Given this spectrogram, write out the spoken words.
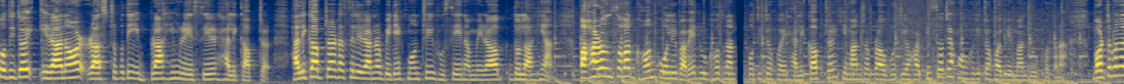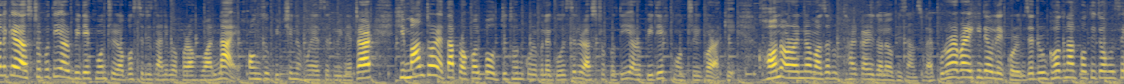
পতিত ইৰাণৰ ৰাষ্ট্ৰপতি ইব্ৰাহিম ৰেচিৰ হেলিকপ্টাৰ। হেলিকপ্টাৰত আছিল ইৰাণৰ বিদেশ মন্ত্ৰী হুছেইন আমিৰাব দোলাহিয়ান। পাহাৰ অঞ্চলত ঘন কুঁৱলীৰ বাবে দুৰ্ঘটনাত পতিত হৈ হেলিকপ্টাৰ সীমান্তৰ পৰা উভতি অহাৰ পিছতে সংঘটিত হয় বিমান দুৰ্ঘটনা। বৰ্তমানলৈকে ৰাষ্ট্ৰপতি আৰু বিদেশ মন্ত্ৰীৰ অৱস্থিতি জানিব পৰা হোৱা নাই। সংযোগ বিচ্ছিন্ন হৈ আছে দুই নেতাৰ। সীমান্তৰ এটা প্ৰকল্প উদ্বোধন কৰিবলৈ গৈছিল ৰাষ্ট্ৰপতি আৰু বিদেশ মন্ত্ৰীগৰাকী। ঘন অৰণ্যৰ মাজত উদ্ধাৰকাৰী দলে অভিযান চলায়। পুনৰ এবাৰ এইখিনিতে উল্লেখ কৰিম যে দুৰ্ঘটনাত পতিত হৈছে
